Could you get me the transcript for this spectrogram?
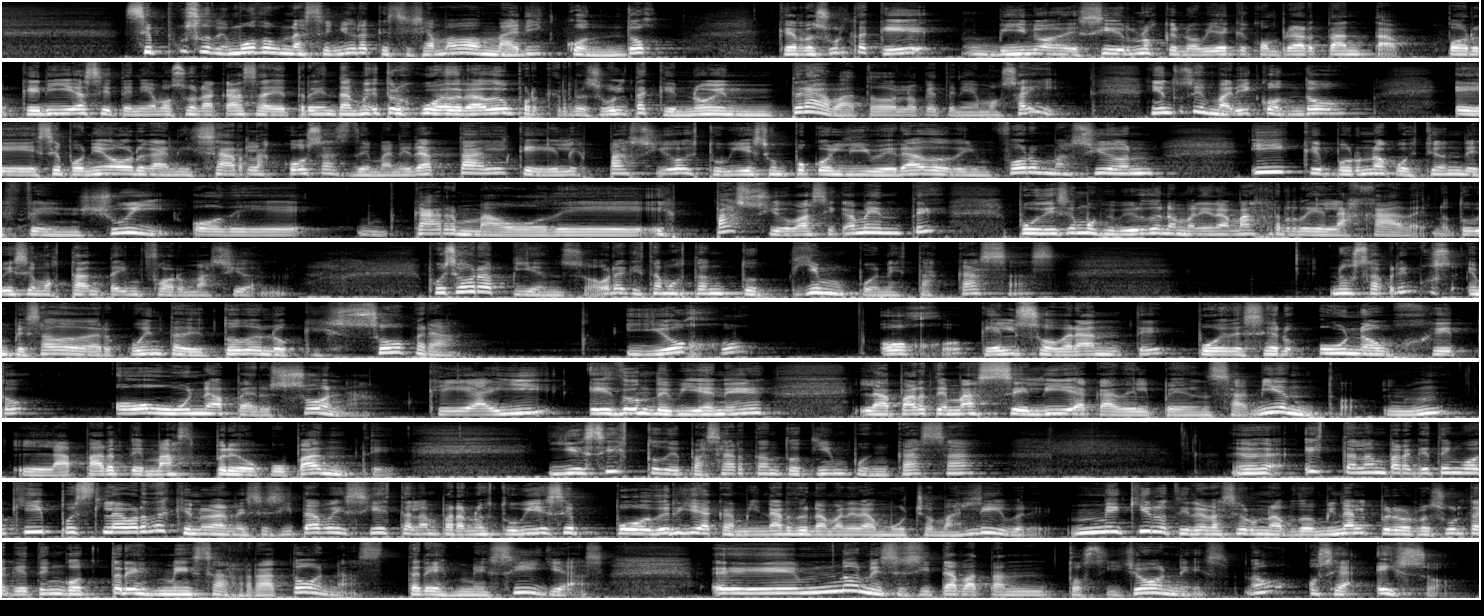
se puso de moda una señora que se llamaba Marie Kondo, que resulta que vino a decirnos que no había que comprar tanta porquería si teníamos una casa de 30 metros cuadrados, porque resulta que no entraba todo lo que teníamos ahí. Y entonces Marie Kondo eh, se ponía a organizar las cosas de manera tal que el espacio estuviese un poco liberado de información y que por una cuestión de feng shui o de karma o de espacio básicamente, pudiésemos vivir de una manera más relajada, no tuviésemos tanta información. Pues ahora pienso, ahora que estamos tanto tiempo en estas casas, nos habremos empezado a dar cuenta de todo lo que sobra. Y ojo, ojo, que el sobrante puede ser un objeto o una persona, que ahí es donde viene la parte más celíaca del pensamiento, la parte más preocupante. Y es esto de pasar tanto tiempo en casa eh, esta lámpara que tengo aquí, pues la verdad es que no la necesitaba y si esta lámpara no estuviese, podría caminar de una manera mucho más libre. Me quiero tirar a hacer un abdominal, pero resulta que tengo tres mesas ratonas, tres mesillas. Eh, no necesitaba tantos sillones, ¿no? O sea, eso.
